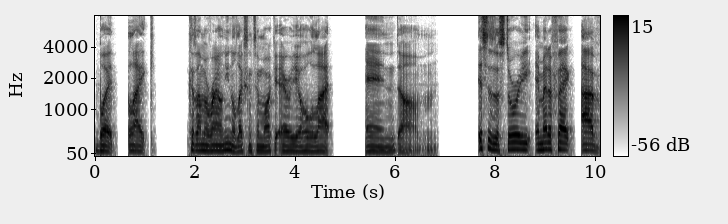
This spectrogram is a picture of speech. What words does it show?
but like, because I'm around, you know, Lexington Market area a whole lot, and um, this is a story. And matter of fact, I've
